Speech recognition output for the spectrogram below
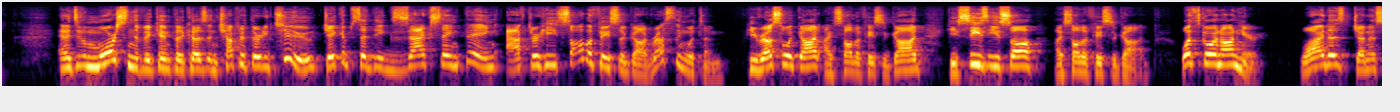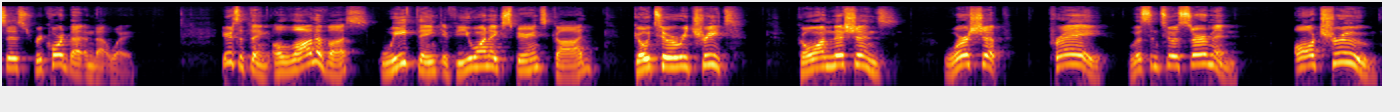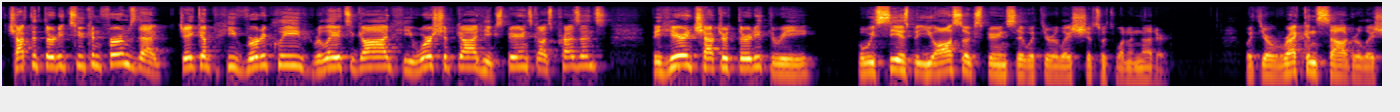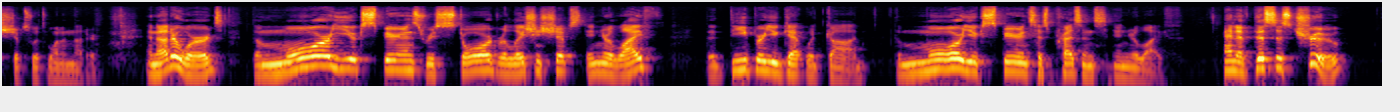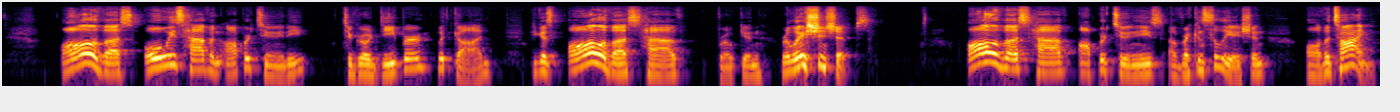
And it's even more significant because in chapter 32, Jacob said the exact same thing after he saw the face of God wrestling with him. He wrestled with God, I saw the face of God. He sees Esau, I saw the face of God. What's going on here? Why does Genesis record that in that way? Here's the thing a lot of us, we think if you want to experience God, Go to a retreat, go on missions, worship, pray, listen to a sermon. All true. Chapter 32 confirms that. Jacob, he vertically related to God, he worshiped God, he experienced God's presence. But here in chapter 33, what we see is, but you also experience it with your relationships with one another, with your reconciled relationships with one another. In other words, the more you experience restored relationships in your life, the deeper you get with God, the more you experience His presence in your life. And if this is true, all of us always have an opportunity to grow deeper with God because all of us have broken relationships. All of us have opportunities of reconciliation all the time.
